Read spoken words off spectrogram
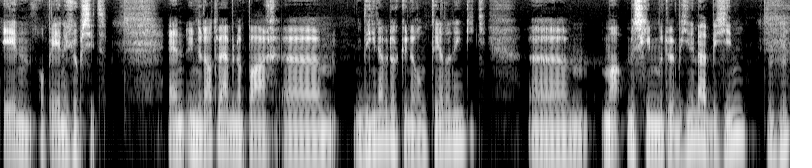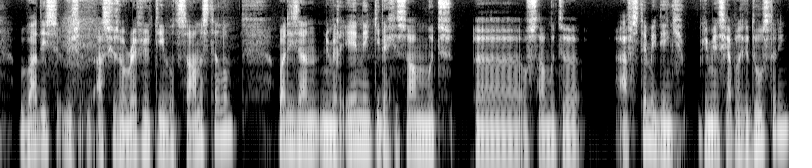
één, op één groep zit. En inderdaad, we hebben een paar ehm, dingen dat we er kunnen ronddelen, denk ik. Um, maar misschien moeten we beginnen bij het begin. Mhm. Wat is, dus als je zo'n revenue team wilt samenstellen, wat is dan nummer één, denk ik, dat je samen moet, uh, of zou moeten afstemmen? Ik denk gemeenschappelijke doelstelling.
